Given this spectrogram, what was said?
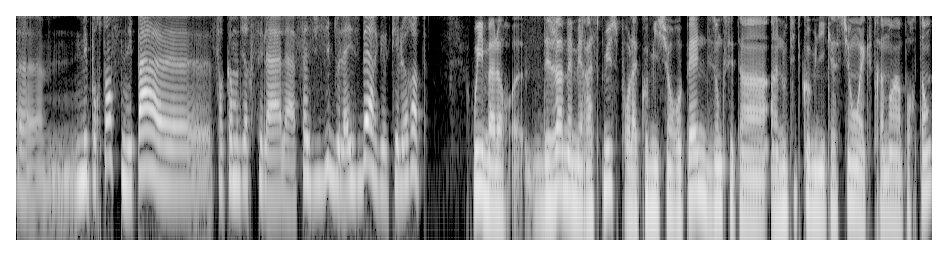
mais pourtant, ce n'est pas. Enfin, comment dire C'est la, la face visible de l'iceberg qu'est l'Europe. Oui, mais alors euh, déjà même Erasmus pour la Commission européenne, disons que c'est un, outil de communication extrêmement important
